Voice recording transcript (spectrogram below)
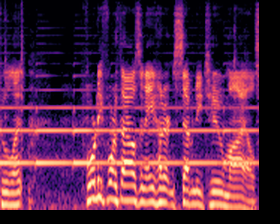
coolant. 44,872 miles.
